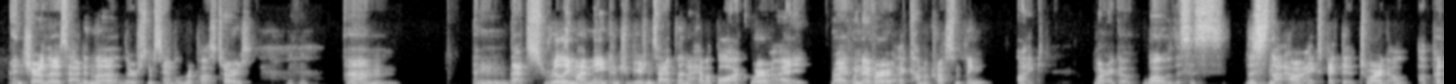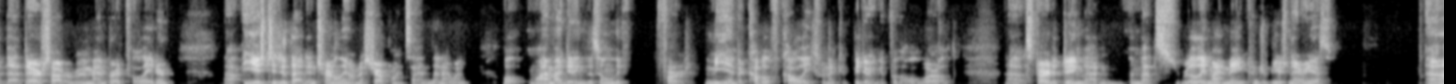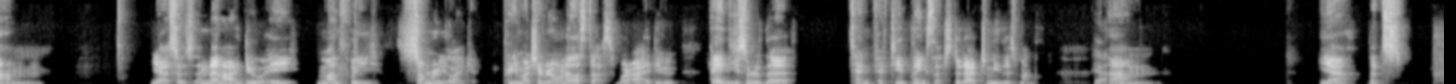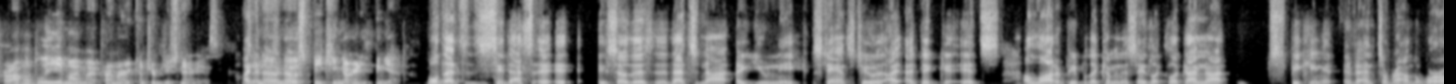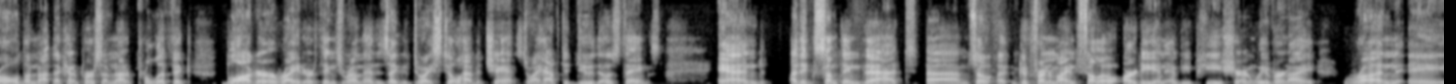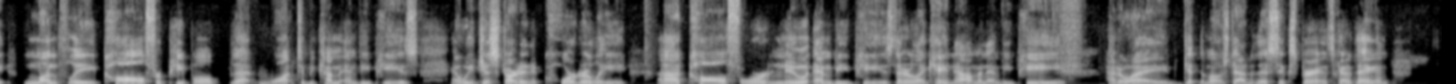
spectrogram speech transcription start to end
and share those out in the there's some sample repositories. Mm-hmm. Um, and that's really my main contribution type. Then I have a block where I write whenever I come across something like where I go, whoa, this is this is not how I expected it to work. I'll I'll put that there so I remember it for later. Uh, I used to do that internally on a SharePoint side, and then I went, well, why am I doing this only for me and a couple of colleagues when I could be doing it for the whole world? Uh, started doing that, and, and that's really my main contribution areas. Um, yeah. So and then I do a monthly summary, like pretty much everyone else does, where I do, hey, these are the 10, 15 things that stood out to me this month. Yeah. Um, yeah, that's probably my my primary contribution areas. So I know no speaking or anything yet. Well, that's see, that's it, it, so this that's not a unique stance too. I, I think it's a lot of people that come in and say, like, look, I'm not speaking at events around the world. I'm not that kind of person. I'm not a prolific blogger, writer, things around that. It's like, do I still have a chance? Do I have to do those things? And I think something that um, so a good friend of mine, fellow RD and MVP Sharon Weaver, and I run a monthly call for people that want to become MVPs, and we just started a quarterly uh, call for new MVPs that are like, hey, now I'm an MVP. How do I get the most out of this experience, kind of thing? And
